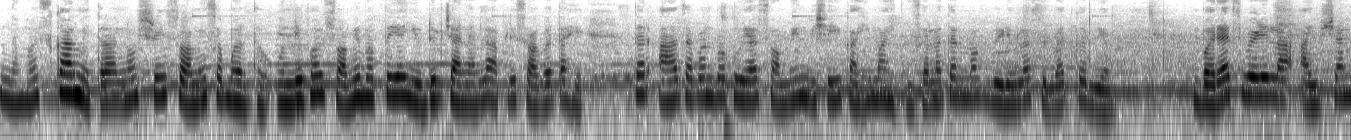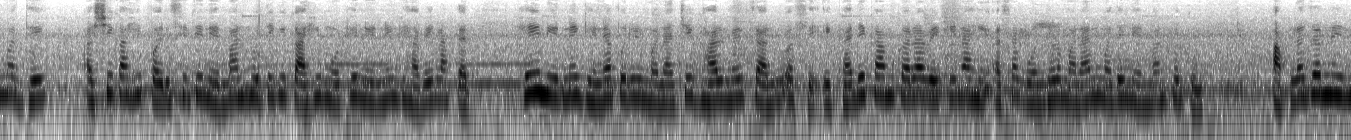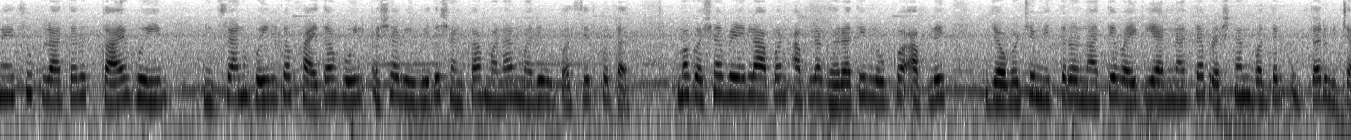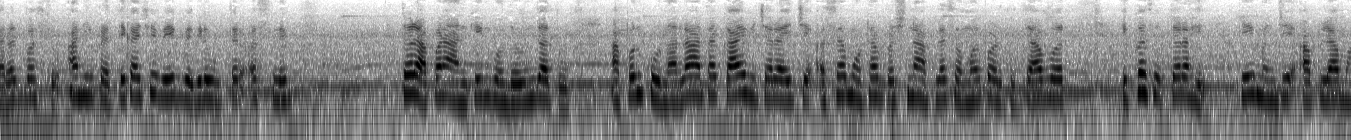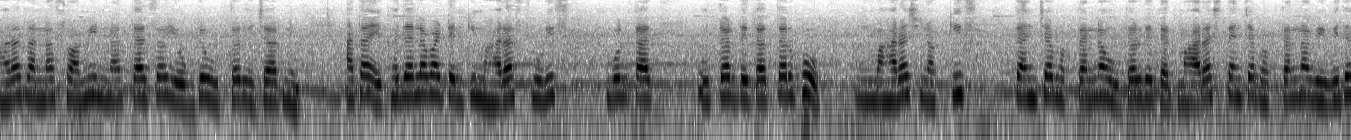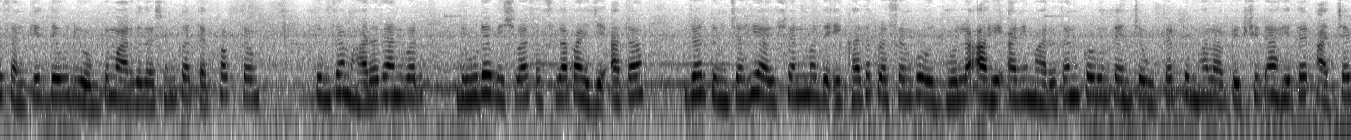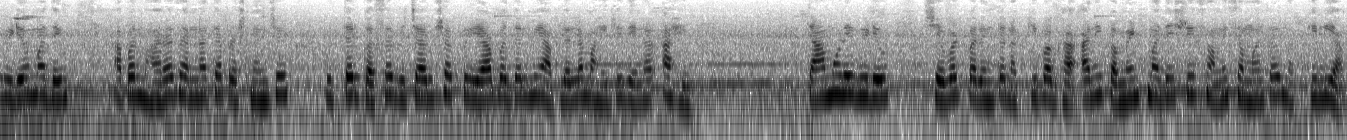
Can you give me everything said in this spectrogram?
नमस्कार मित्रांनो श्री स्वामी समर्थ ओंलीफॉर स्वामी भक्त या यूट्यूब चॅनलला आपले स्वागत आहे. तर आज आपण बघूया स्वामींविषयी काही माहिती. चला तर मग व्हिडिओला सुरुवात करूया. बऱ्याच वेळेला आयुष्यांमध्ये अशी काही परिस्थिती निर्माण होते की काही मोठे निर्णय घ्यावे लागतात. हे निर्णय घेण्यापूर्वी मनाची घालमेल चालू असते एखादे काम करावे की नाही असा गोंधळ मनांमध्ये निर्माण होतो. आपला जर निर्णय चुकला तर काय होईल? नुकसान होईल का फायदा होईल अशा विविध शंका मनांमध्ये उपस्थित होतात. मग अशा वेळेला आपण आपल्या घरातील लोक आपले जवळचे मित्र नातेवाईक यांना त्या प्रश्नांबद्दल उत्तर विचारत बसतो आणि प्रत्येकाचे वेगवेगळे उत्तर असले तर आपण आणखीन गोंधळून जातो. आपण कोणाला आता काय विचारायचे असा मोठा प्रश्न आपल्यासमोर पडतो. त्यावर एकच उत्तर आहे. ते म्हणजे आपल्या महाराजांना स्वामींना त्याचं योग्य उत्तर विचारणे. आता एखाद्याला वाटेल की महाराज थोडीच बोलतात उत्तर देतात तर हो. महाराज नक्कीच त्यांच्या भक्तांना उत्तर देतात. महाराज त्यांच्या भक्तांना विविध संकेत देऊन योग्य मार्गदर्शन करतात. फक्त तुमचा महाराजांवर दृढ विश्वास असला पाहिजे. आता जर तुमच्याही आयुष्यांमध्ये एखादा प्रसंग उद्भवला आहे आणि महाराजांकडून त्यांचे उत्तर तुम्हाला अपेक्षित आहे तर आजच्या व्हिडिओमध्ये आपण महाराजांना त्या प्रश्नांचे उत्तर कसं विचारू शकतो याबद्दल मी आपल्याला माहिती देणार आहे. त्यामुळे व्हिडिओ शेवटपर्यंत नक्की बघा आणि कमेंटमध्ये श्री स्वामी समर्थ नक्की लिहा.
